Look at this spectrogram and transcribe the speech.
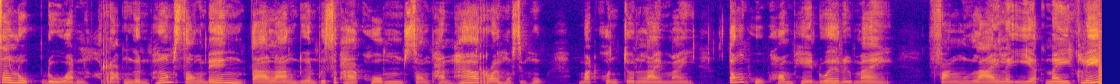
สรุปด่วนรับเงินเพิ่ม2เด้ง ตารางเดือนพฤษภาคม 2566 บัตรคนจนลายใหม่ ต้องผูกพร้อมเพย์ด้วยหรือไม่ ฟังรายละเอียดในคลิป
